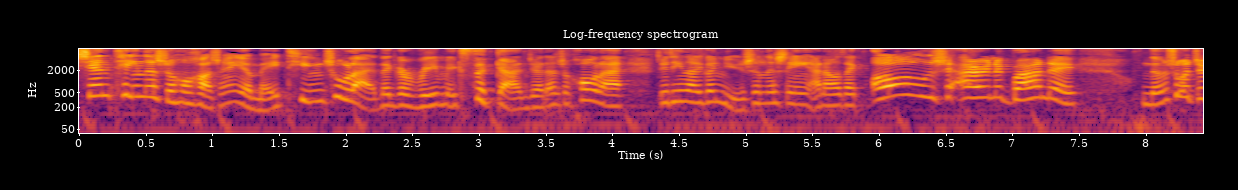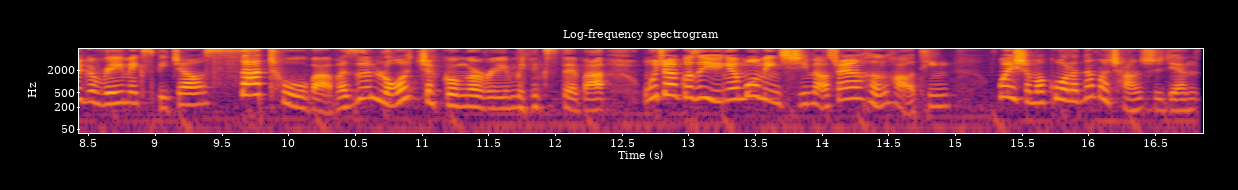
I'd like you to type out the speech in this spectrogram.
先听的时候好像也没听出来那个 remix 的感觉，但是后来就听到一个女生的声音，and I was like oh 是 Ariana Grande。能说这个 remix 比较 subtle 吧，不是老结棍的 remix 对吧？我就覺得應該莫名其妙，虽然很好听，为什么过了那么长时间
